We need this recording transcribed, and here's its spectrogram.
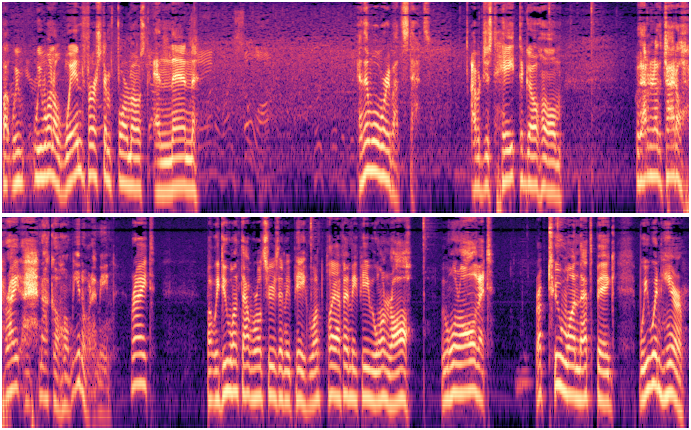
But we, we want to win first and foremost, and then and then we'll worry about the stats. I would just hate to go home without another title, right? Not go home. You know what I mean, right? But we do want that World Series MVP. We want the playoff MVP. We want it all. We want all of it. We're up 2 1. That's big. We win here.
